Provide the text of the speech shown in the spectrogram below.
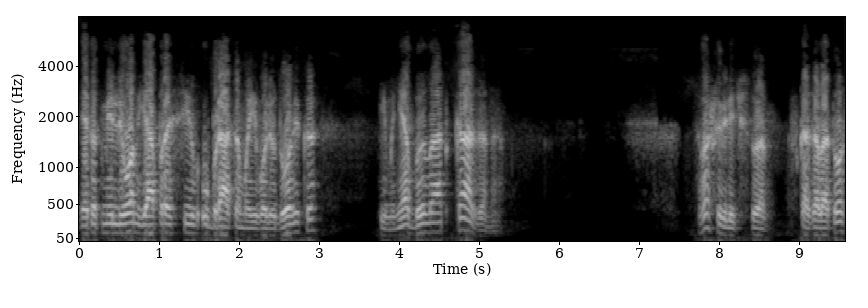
Этот миллион я просил у брата моего Людовика, и мне было отказано. «Ваше Величество», — сказал Атос,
